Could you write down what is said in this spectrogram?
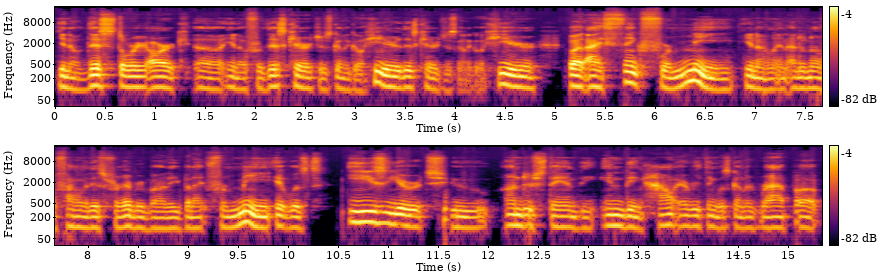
you know, this story arc, uh, you know, for this character is going to go here, this character is going to go here. But I think for me, you know, and I don't know if how it is for everybody, but I, for me, it was easier to understand the ending, how everything was going to wrap up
